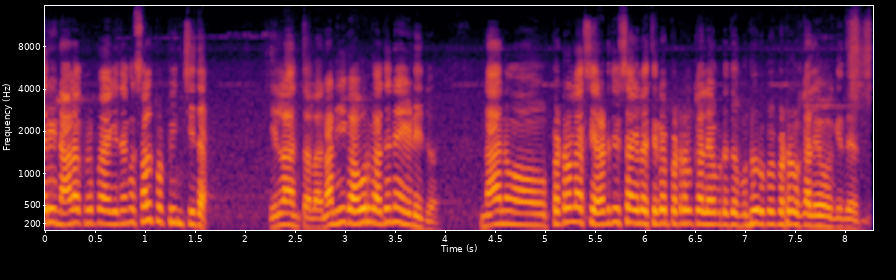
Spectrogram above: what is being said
ಏರಿ ನಾಲ್ಕು ರೂಪಾಯಿ ಆಗಿದ್ದಂಗೆ ಸ್ವಲ್ಪ ಪಿಂಚ್ ಇದೆ. ಇಲ್ಲ ಅಂತಲ್ಲ. ನಾನು ಈಗ ಅವ್ರಿಗೆ ಅದನ್ನೇ ಹೇಳಿದ್ದು. ನಾನು ಪೆಟ್ರೋಲ್ ಹಾಕ್ಸಿ ಎರಡು ದಿವಸ ಆಗಿಲ್ಲ, ತಿರ್ಗಿ ಪೆಟ್ರೋಲ್ ಖಾಲಿ ಆಗ್ಬಿಡುತ್ತೆ ಮುನ್ನೂರು ರೂಪಾಯಿ ಪೆಟ್ರೋಲ್ ಖಾಲಿ ಹೋಗಿದೆ ಅಂತ.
